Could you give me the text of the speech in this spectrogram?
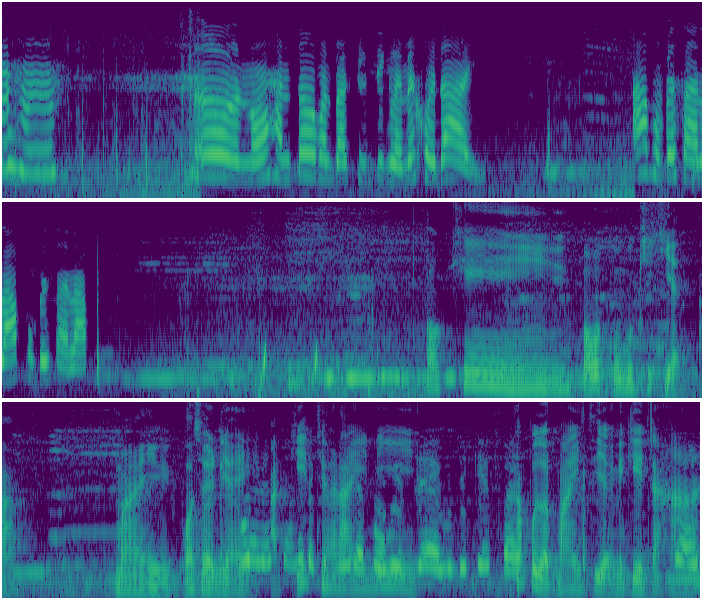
อื้อหือเออน้องฮันเตอร์มันบักจริงๆเลยไม่เคยได้อ้าผมเป็นสายลับ ผมเป็นสายลับ เค เพราะว่ากูขี้เกียจอัดใหม่ เพราะส่วนใหญ่อัดคลิปทีไรนี่ ถ้าเปิดไมค์เสียงในเกมจะหาย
